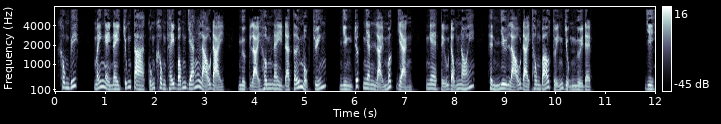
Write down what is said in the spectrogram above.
Không biết, mấy ngày nay chúng ta cũng không thấy bóng dáng lão đại, ngược lại hôm nay đã tới một chuyến, nhưng rất nhanh lại mất dạng, nghe Tiểu Đổng nói, hình như lão đại thông báo tuyển dụng người đẹp. Gì?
